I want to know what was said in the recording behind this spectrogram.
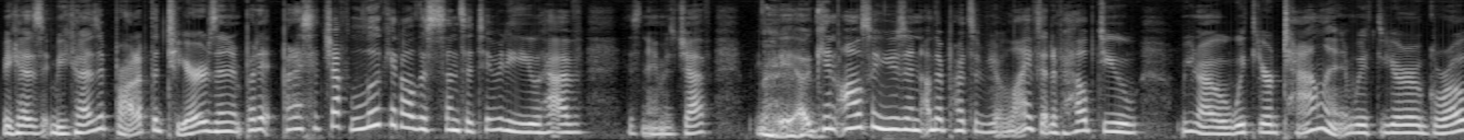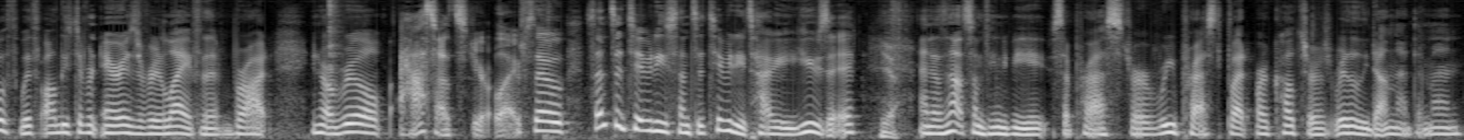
because because it brought up the tears and it. But it, but I said, Jeff, look at all this sensitivity you have. His name is Jeff. It can also use in other parts of your life that have helped you, you know, with your talent, with your growth, with all these different areas of your life that have brought, you know, real assets to your life. So sensitivity, sensitivity, it's how you use it. Yeah. And it's not something to be suppressed or repressed, but our culture has really done that to men.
